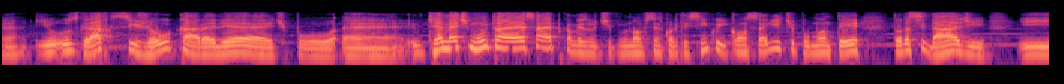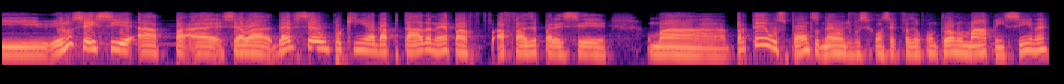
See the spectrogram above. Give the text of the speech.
É, E os gráficos desse jogo, cara, ele é tipo. É, te remete muito a essa época mesmo, tipo 1945, e consegue, tipo, manter toda a cidade. E eu não sei se a é, se ela deve ser um pouquinho adaptada, né, para a fase parecer uma. para ter os pontos, né, onde você consegue fazer o controle no mapa em si, né.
